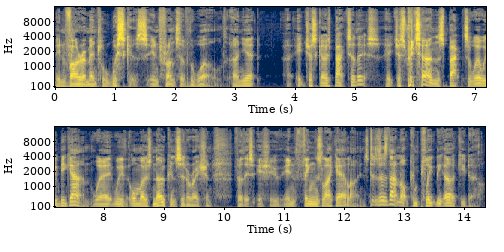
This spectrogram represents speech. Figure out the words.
environmental whiskers in front of the world. And yet, uh, it just goes back to this. It just returns back to where we began, where with almost no consideration for this issue in things like airlines. Does, does that not completely irk you, Dale?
